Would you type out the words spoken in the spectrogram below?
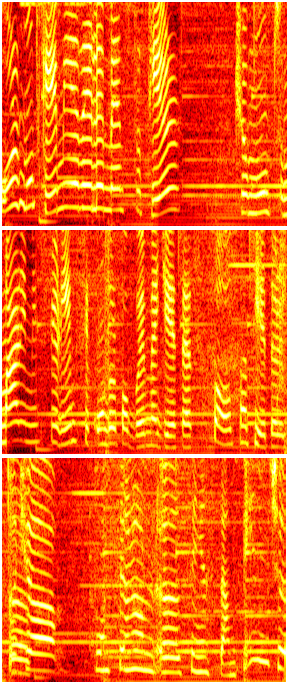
Por mund të kemi edhe elementë të tjerë që mund të marrim inspirim sikundër po bëjmë me gjethet. Po, patjetër. Kështu që funksionon si një stampim që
